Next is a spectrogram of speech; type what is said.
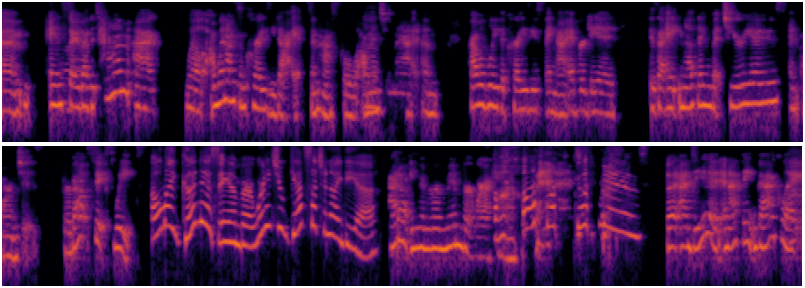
Um, and wow. so by the time I well, I went on some crazy diets in high school. I'll mm. mention that. Um, probably the craziest thing I ever did is I ate nothing but Cheerios and oranges for about six weeks. Oh my goodness, Amber, where did you get such an idea? I don't even remember where I came oh, Oh my goodness. but I did. And I think back, like,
